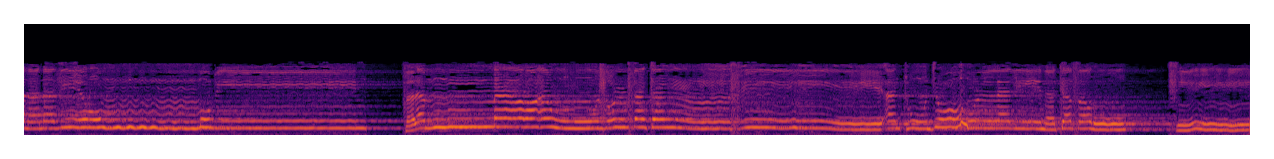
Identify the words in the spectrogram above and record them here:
أنا نذير مبين. فلما رأوه زلفة سيئت وجوه الذين كفروا سيئت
